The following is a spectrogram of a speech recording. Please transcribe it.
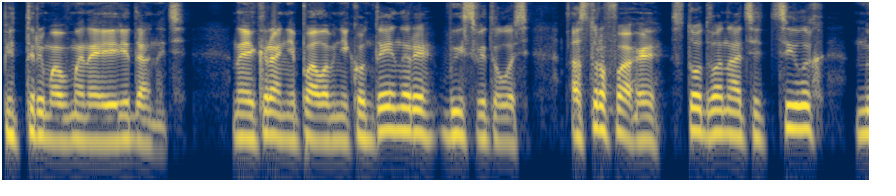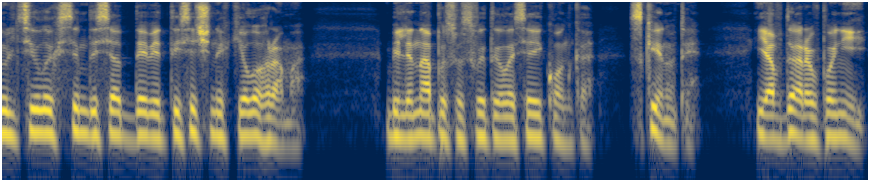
підтримав мене і ріданець. На екрані паливні контейнери висвітилось астрофаги 112,079 кілограма. Біля напису світилася іконка Скинути. Я вдарив по ній.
